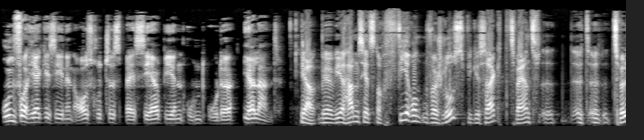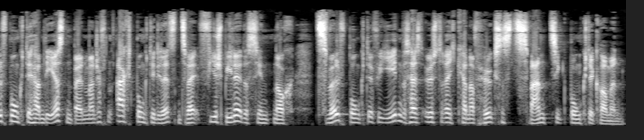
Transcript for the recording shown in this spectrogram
unvorhergesehenen Ausrutschers bei Serbien und oder Irland. Ja, wir, wir haben es jetzt noch vier Runden vor Schluss. Wie gesagt, zwei, äh, äh, zwölf Punkte haben die ersten beiden Mannschaften, acht Punkte die letzten zwei, vier Spiele. Das sind noch zwölf Punkte für jeden. Das heißt, Österreich kann auf höchstens 20 Punkte kommen.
